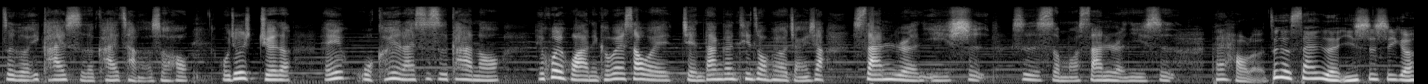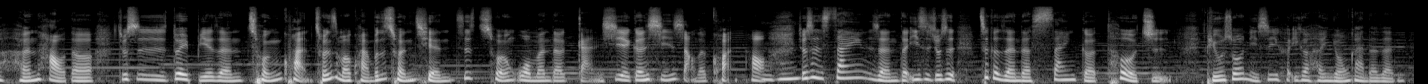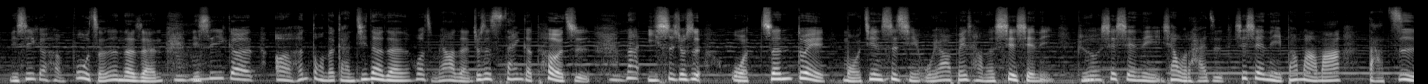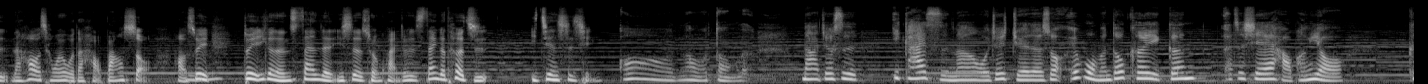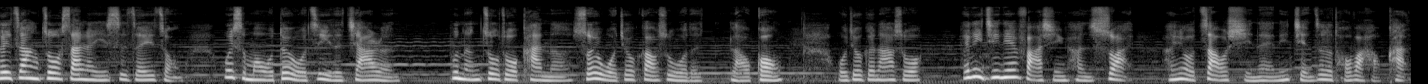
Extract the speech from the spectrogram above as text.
这个一开始的开场的时候，我就觉得诶我可以来试试看哦。你慧华，你可不可以稍微简单跟听众朋友讲一下三人仪式？是什么三人仪式？太好了，这个三人仪式是一个很好的，就是对别人存款，存什么款？不是存钱，是存我们的感谢跟欣赏的款。哈、嗯，就是三人的意思，就是这个人的三个特质。比如说，你是一个一个很勇敢的人，你是一个很负责任的人，嗯、你是一个呃很懂得感激的人，或怎么样的人，就是三个特质。嗯、那仪式就是我针对某件事情，我要非常的谢谢你。比如说，谢谢你，像我的孩子，谢谢你帮妈妈打字，然后成为我的好帮手。好，所以对一个人三人一式的存款，就是三个特质，一件事情。哦，那我懂了。那就是一开始呢，我就觉得说，诶，我们都可以跟这些好朋友可以这样做三人一室这一种，为什么我对我自己的家人不能做做看呢？所以我就告诉我的老公，我就跟他说：“诶，你今天发型很帅，很有造型诶，你剪这个头发好看。”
